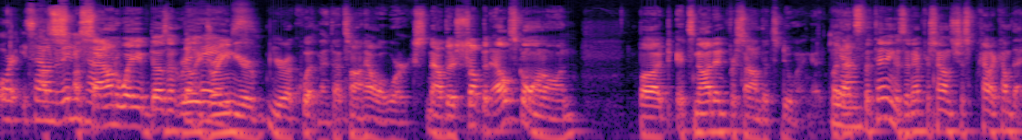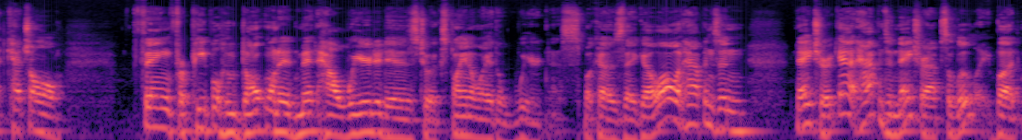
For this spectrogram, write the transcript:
or sound any a sound wave doesn't really drain your your equipment. That's not how it works. Now there's something else going on, but it's not infrasound that's doing it. But Yeah. that's the thing is that infrasound's just kind of come that catch-all thing for people who don't want to admit how weird it is to explain away the weirdness because they go, "Oh, it happens in nature." Yeah, it happens in nature absolutely, but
